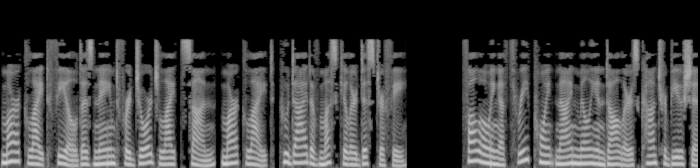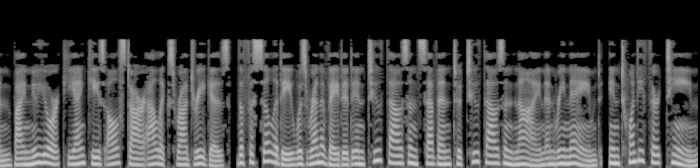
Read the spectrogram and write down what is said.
Mark Light Field is named for George Light's son, Mark Light, who died of muscular dystrophy. Following a $3.9 million contribution by New York Yankees All-Star Alex Rodriguez, the facility was renovated in 2007 to 2009 and renamed. In 2013,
